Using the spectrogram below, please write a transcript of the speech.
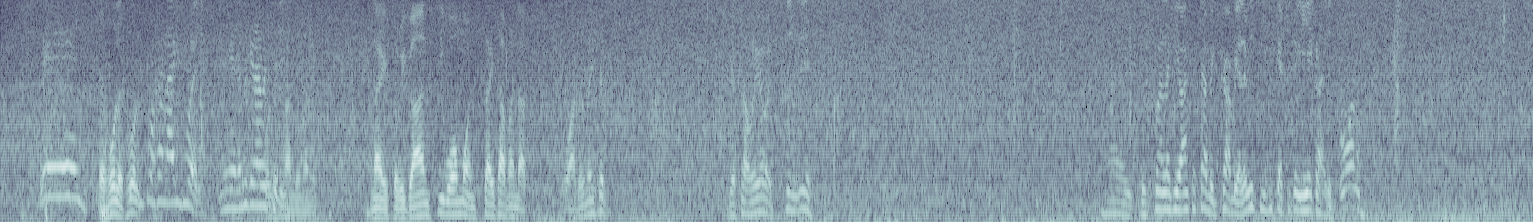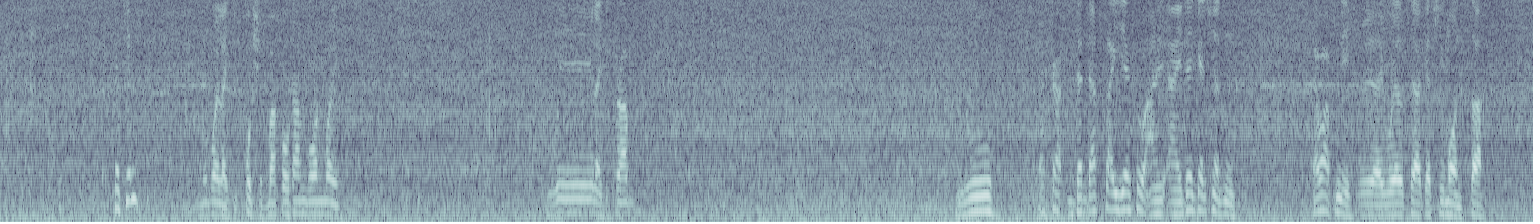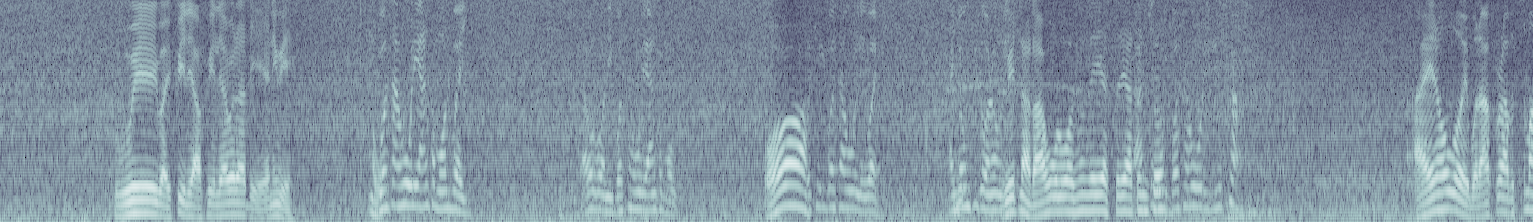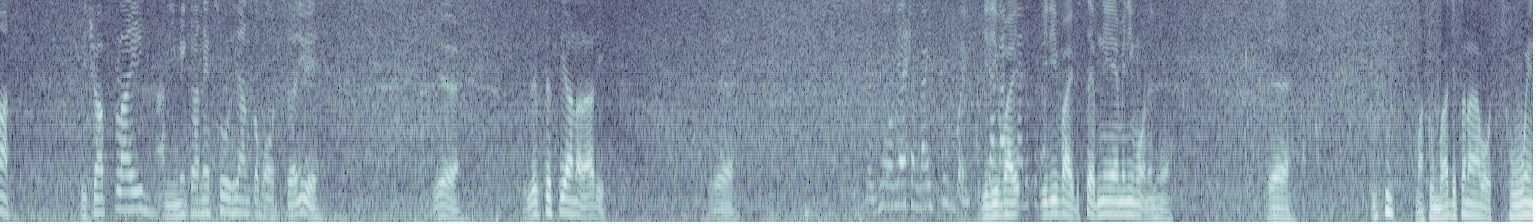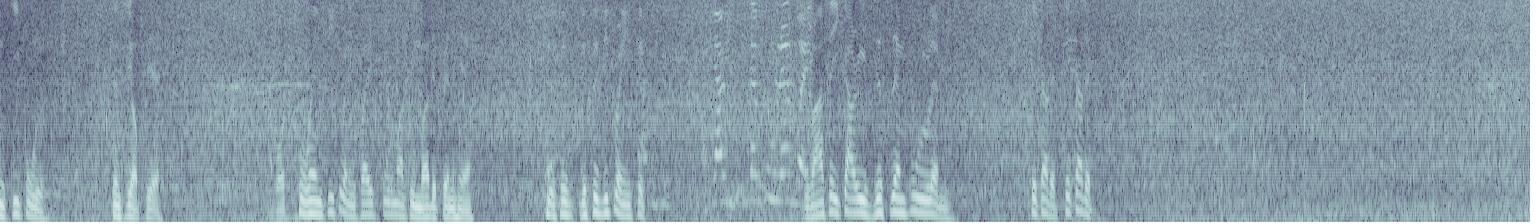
Hey, Hey, hold it, hold it. this was a nice way. Yeah, let me get out of here. Nice. So we go and see one more site having that. Oh, I don't know if it gets away with it. Still there. Hey, This one like you want to catch a crab here. Let me see if you catch it here, catch it. On. Catch him. No boy like you push it back out and go on boy. Way like the crab. No. That, crab, that, that fly just so, and I didn't catch nothing. That happened. Way I will say I catch the monster. Way by failure, failure with that day anyway. He bust a here and come out, boy. That was one, he bust a here and come out. Oh, But he bust a here, what? I don't going on. wait now, that hole wasn't there yesterday I think so. He bust hole in the crab. I know boy, but that crab is smart. The trap fly and he make a next hole here and come out. So anyway, yeah, live to see another eh? day. Yeah, But he only has some nice food, did the vibe, did the vibe 7 a.m. in the morning here. Yeah. Matumba depend on about 20 pool since you up here. About 20, 25 pool Matumba depend here. This is this is the 26. You want to say you can resist them pull them. Take a dip, take a dip.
